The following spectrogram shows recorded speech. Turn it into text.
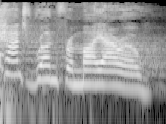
can't run from my arrow.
